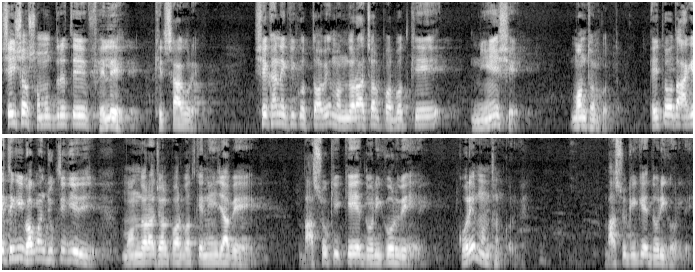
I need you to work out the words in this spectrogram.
সেই সব সমুদ্রেতে ফেলে ক্ষীরসাগরে। সেখানে কি করতে হবে? মন্দরাচল পর্বতকে নিয়ে এসে মন্থন করতে হবে। এই তো আগে থেকেই ভগবান যুক্তি দিয়ে দিয়েছে। মন্দরাচল পর্বতকে নিয়ে যাবে, বাসুকিকে দড়ি করবে, করে মন্থন করবে। বাসুকিকে দড়ি করবে।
